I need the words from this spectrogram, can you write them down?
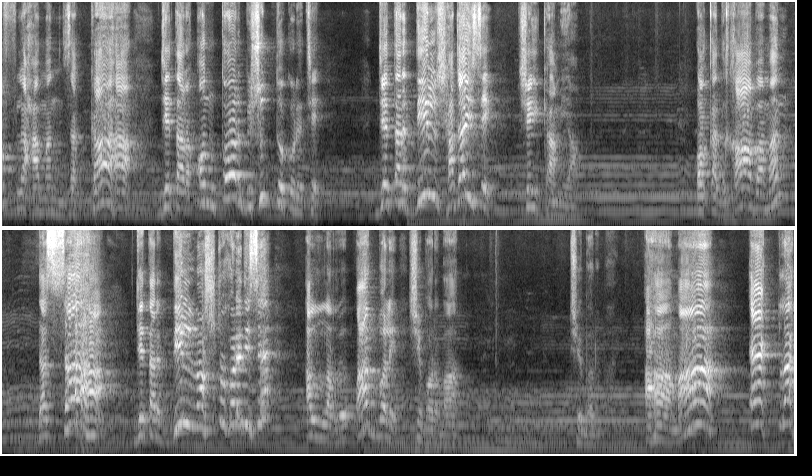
আফলাহা মান জাক্কাহা যে তার অন্তর বিশুদ্ধ করেছে, যে তার দিল সাজাইছে, সেই কামিয়াব। ওয়াকাদ খাবা মান দাসাহা, যে তার দিল নষ্ট করে দিছে আল্লাহর পাক বলে, সে বরবাদ সে বরবাদ। আহা মা, এক লাখ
